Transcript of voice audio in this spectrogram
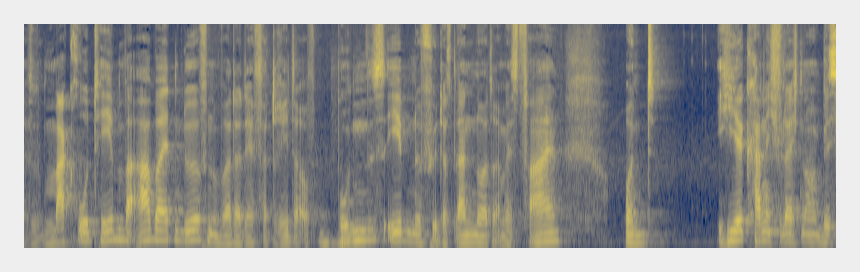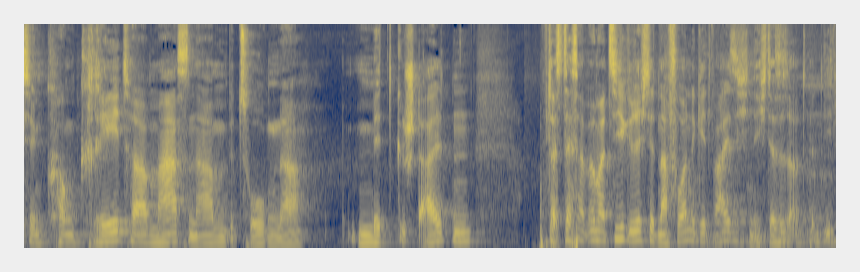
also Makrothemen bearbeiten dürfen und war da der Vertreter auf Bundesebene für das Land Nordrhein-Westfalen. Und hier kann ich vielleicht noch ein bisschen konkreter, maßnahmenbezogener mitgestalten. Ob das deshalb immer zielgerichtet nach vorne geht, weiß ich nicht. Das ist, die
